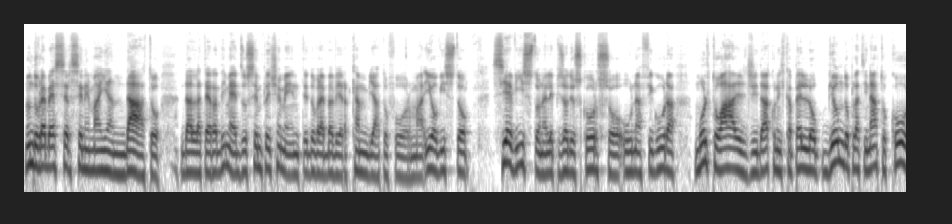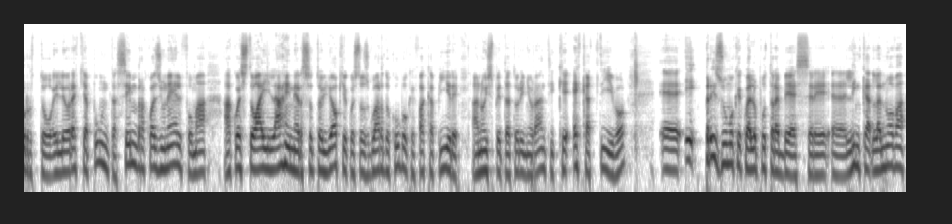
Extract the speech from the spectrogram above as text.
non dovrebbe essersene mai andato dalla Terra di Mezzo, semplicemente dovrebbe aver cambiato forma. Io ho visto, si è visto nell'episodio scorso una figura molto algida, con il capello biondo platinato corto e le orecchie a punta, sembra quasi un elfo, ma ha questo eyeliner sotto gli occhi e questo sguardo cubo che fa capire a noi spettatori ignoranti che è cattivo eh, e presumo che quello potrebbe essere eh, la nuova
